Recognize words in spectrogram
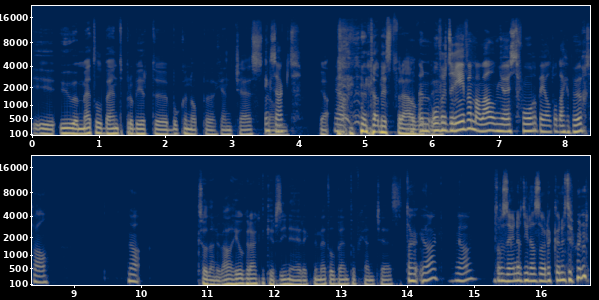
eh, uw metalband probeert te boeken op eh, Gent Jazz, dan, Exact. Ja. Ja. dan is het verhaal Een overdreven, maar wel een juist voorbeeld, want dat gebeurt wel. Ja, Ik zou dat nu wel heel graag een keer zien eigenlijk, een metalband op Gent Jazz. ja, ja, er zijn er die dat zouden kunnen doen.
